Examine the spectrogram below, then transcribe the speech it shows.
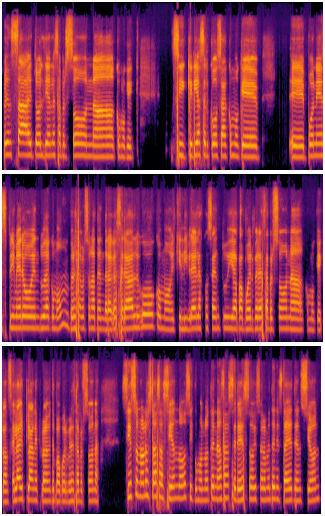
pensáis todo el día en esa persona, como que si quería hacer cosas, como que eh, pones primero en duda como, "Mm, pero esta persona tendrá que hacer algo, como equilibrar las cosas en tu día para poder ver a esa persona, como que canceláis planes probablemente para poder ver a esta persona. Si eso no lo estás haciendo, si como no te nace hacer eso y solamente necesitas atención,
